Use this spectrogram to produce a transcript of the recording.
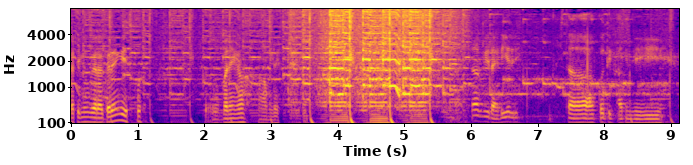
कटिंग वगैरह करेंगे इसको। तो बनेगा ऑमलेट नाश्ता भी रेडी है जी। नाश्ता आपको दिखा देंगे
